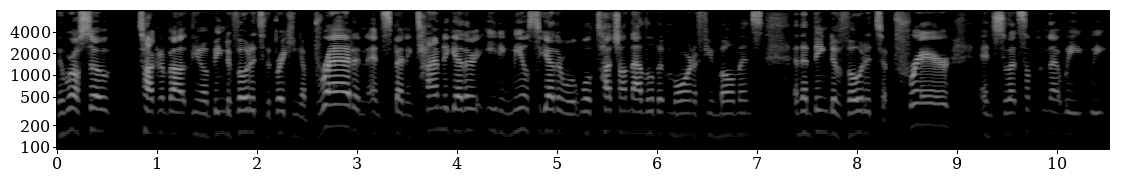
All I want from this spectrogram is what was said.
Then we're also talking about you know being devoted to the breaking of bread and, and spending time together, eating meals together. We'll, we'll touch on that a little bit more in a few moments. And then being devoted to prayer. And so that's something that we we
